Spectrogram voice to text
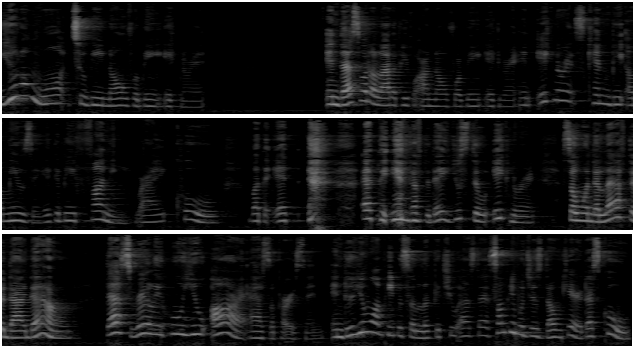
you don't want to be known for being ignorant. And that's what a lot of people are known for being ignorant. And ignorance can be amusing. It can be funny, right? Cool. But the, at, at the end of the day, you're still ignorant. So when the laughter die down, that's really who you are as a person. And do you want people to look at you as that? Some people just don't care. That's cool.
